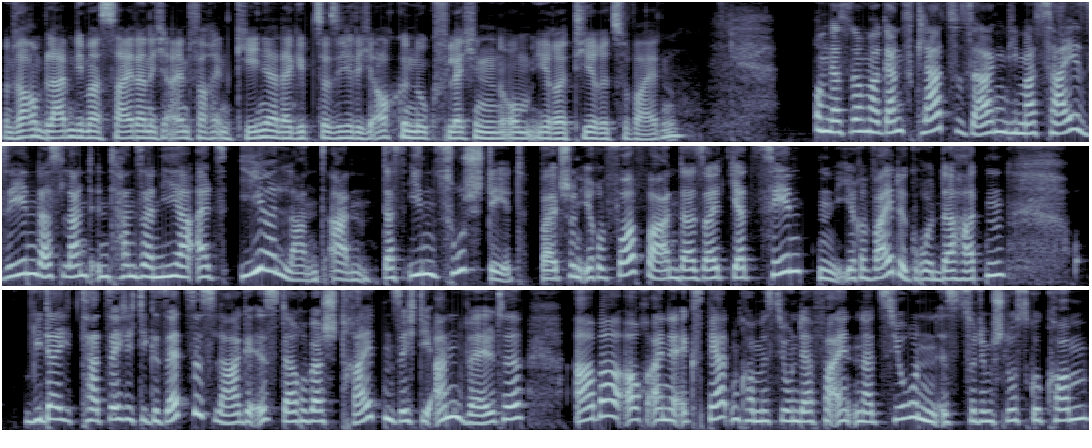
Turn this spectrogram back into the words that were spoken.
Und warum bleiben die Maasai da nicht einfach in Kenia? Da gibt es ja sicherlich auch genug Flächen, um ihre Tiere zu weiden. Um das nochmal ganz klar zu sagen, die Maasai sehen das Land in Tansania als ihr Land an, das ihnen zusteht, weil schon ihre Vorfahren da seit Jahrzehnten ihre Weidegründe hatten. Wie da tatsächlich die Gesetzeslage ist, darüber streiten sich die Anwälte. Aber auch eine Expertenkommission der Vereinten Nationen ist zu dem Schluss gekommen,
